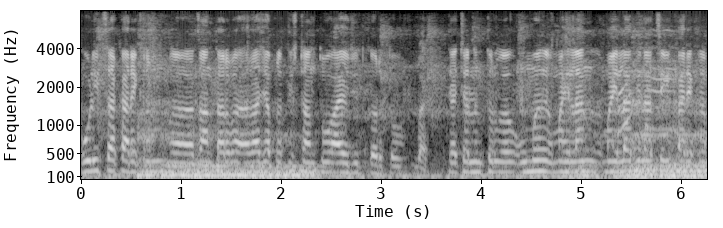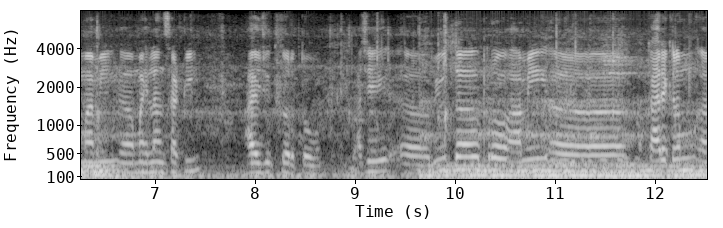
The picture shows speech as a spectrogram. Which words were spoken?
होळीचा कार्यक्रम जाणता राजा प्रतिष्ठान तो आयोजित करतो. त्याच्यानंतर उम महिलां महिला दिनाचे कार्यक्रम आम्ही महिलांसाठी आयोजित करतो. असे विविध प्रो आम्ही कार्यक्रम अ,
